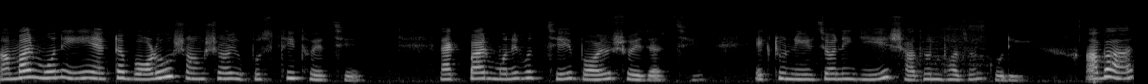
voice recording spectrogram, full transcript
আমার মনে একটা বড় সংশয় উপস্থিত হয়েছে। একবার মনে হচ্ছে বয়স হয়ে যাচ্ছে। একটু নির্জনে গিয়ে সাধন ভজন করি। আবার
